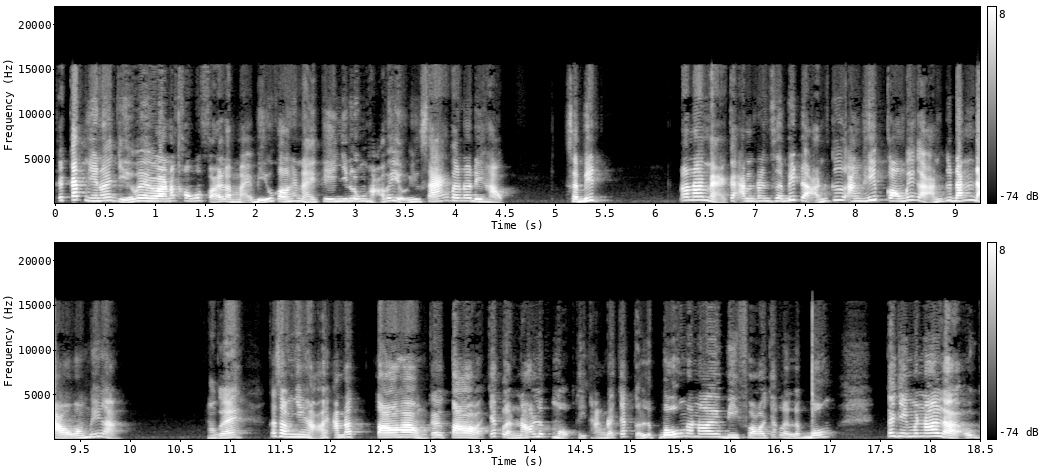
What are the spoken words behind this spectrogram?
Cái cách như nói chuyện với Eva nó không có phải là mẹ biểu con thế này kia như luôn hỏi ví dụ như sáng tới nó đi học, xe buýt nó nói mẹ cái anh trên xe buýt đó ảnh cứ ăn hiếp con biết à ảnh cứ đánh đầu con biết à. Ok có xong nhiên hỏi anh đó to không? Cái to chắc là nó lớp 1 thì thằng đó chắc cỡ lớp 4 nó nói before chắc là lớp 4 cái nhiên mới nói là ok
